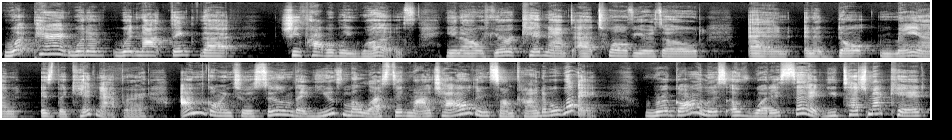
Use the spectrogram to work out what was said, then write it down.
what parent would have would not think that she probably was. You know, if you're kidnapped at 12 years old and an adult man is the kidnapper, I'm going to assume that you've molested my child in some kind of a way, regardless of what is said. You touch my kid,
